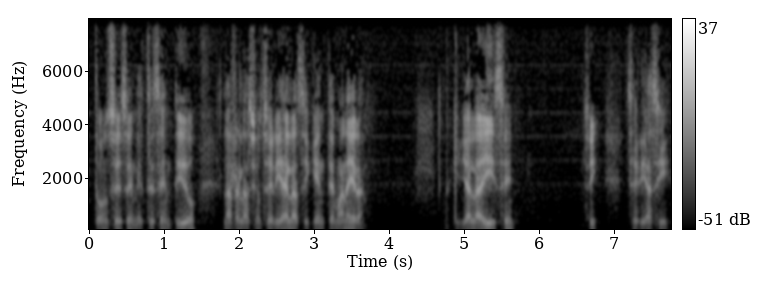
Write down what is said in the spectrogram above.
entonces en este sentido, la relación sería de la siguiente manera. Aquí ya la hice, ¿sí? Sería así,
